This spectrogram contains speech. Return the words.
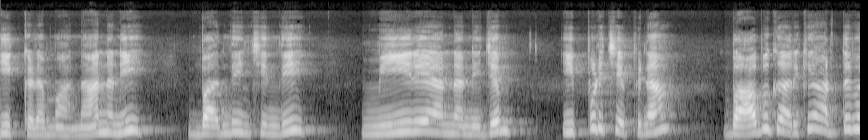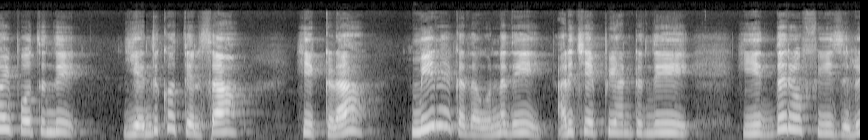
ఇక్కడ మా నాన్నని బంధించింది మీరే అన్న నిజం ఇప్పుడు చెప్పినా బాబుగారికి అర్థమైపోతుంది. ఎందుకో తెలుసా? ఇక్కడ మీరే కదా ఉన్నది అని చెప్పి అంటుంది. ఇద్దరు ఫీజులు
